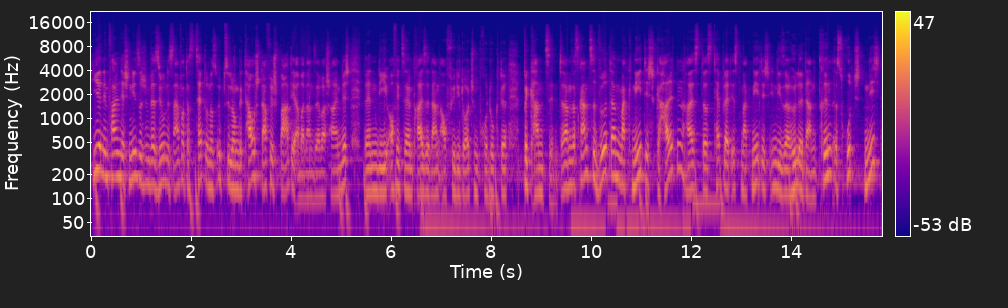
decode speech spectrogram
Hier in dem Fall in der chinesischen Version ist einfach das Z und das Y getauscht. Dafür spart ihr aber dann sehr wahrscheinlich, wenn die offiziellen Preise dann auch für die deutschen Produkte bekannt sind. Ähm, das Ganze wird dann magnetisch gehalten, heißt das Tablet ist magnetisch in dieser Hülle dann drin. Es rutscht nicht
